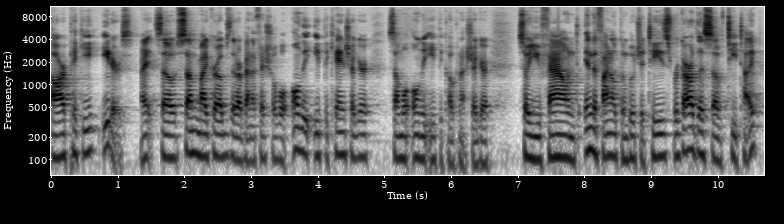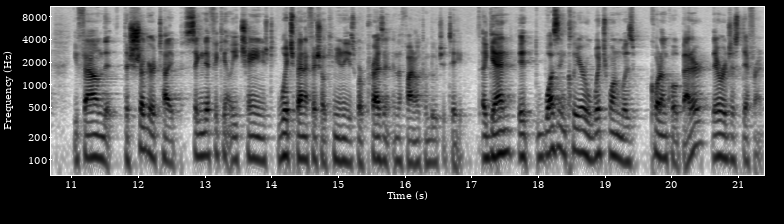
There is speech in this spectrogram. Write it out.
are picky eaters, right? So some microbes that are beneficial will only eat the cane sugar, some will only eat the coconut sugar. So you found in the final kombucha teas, regardless of tea type, you found that the sugar type significantly changed which beneficial communities were present in the final kombucha tea. Again, it wasn't clear which one was quote unquote better, they were just different.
